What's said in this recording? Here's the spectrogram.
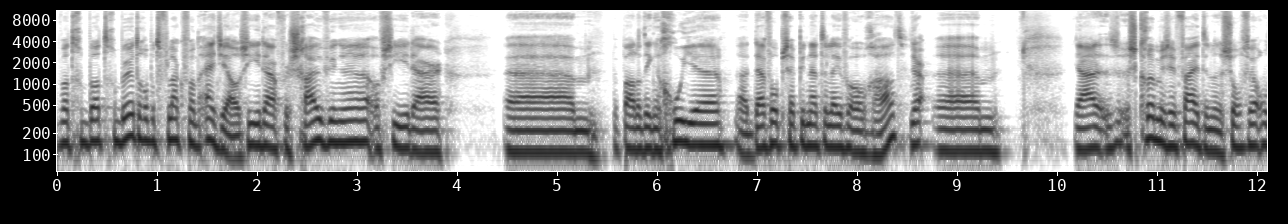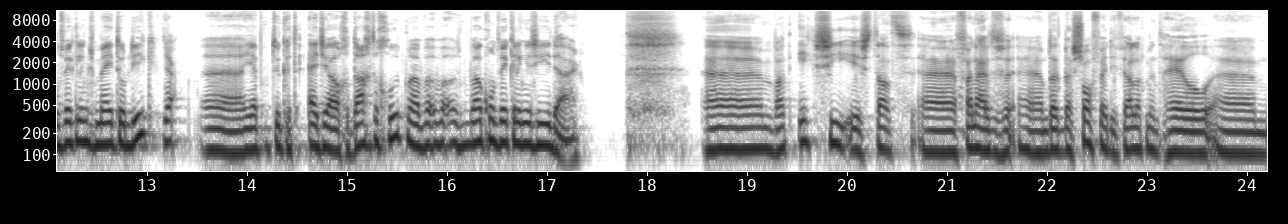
wat, ge- wat gebeurt er op het vlak van agile? Zie je daar verschuivingen of zie je daar ehm, bepaalde dingen groeien? Nou, DevOps heb je net al even over gehad. Ja. Ehm, ja, Scrum is in feite een softwareontwikkelingsmethodiek. ja. Eh, je hebt natuurlijk het agile gedachtegoed, maar welke ontwikkelingen zie je daar? Ehm, wat ik zie is dat eh, vanuit eh, dat bij software development heel ehm,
